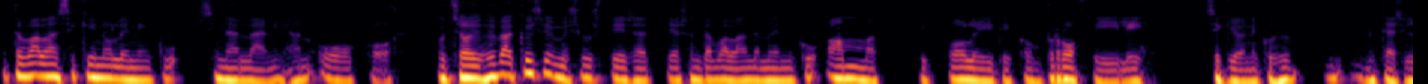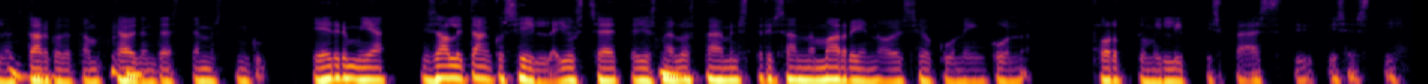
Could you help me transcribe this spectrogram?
ja tavallaan sekin oli niin kuin sinällään ihan ok. Mutta se on hyvä kysymys justiinsa, että jos on tavallaan tämmöinen niin ammattipoliitikon profiili, sekin on niin kuin, mitä sillä nyt tarkoitetaan, mutta käytän tästä tämmöistä niin kuin termiä, niin sallitaanko sille just se, että jos meillä olisi pääministeri Sanna Marin, olisi joku niin kuin Fortumin lippispäässä tyyppisesti,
